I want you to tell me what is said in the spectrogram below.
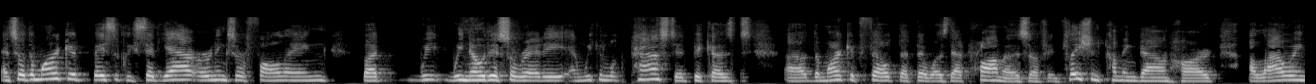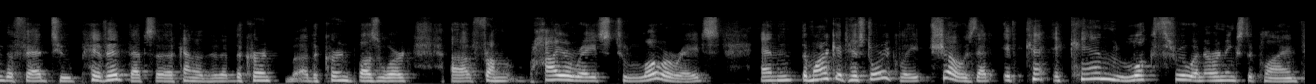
And so the market basically said, yeah, earnings are falling but we we know this already, and we can look past it because uh, the market felt that there was that promise of inflation coming down hard, allowing the Fed to pivot. That's the kind of the, the current uh, the current buzzword uh, from higher rates to lower rates. And the market historically shows that it can, it can look through an earnings decline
